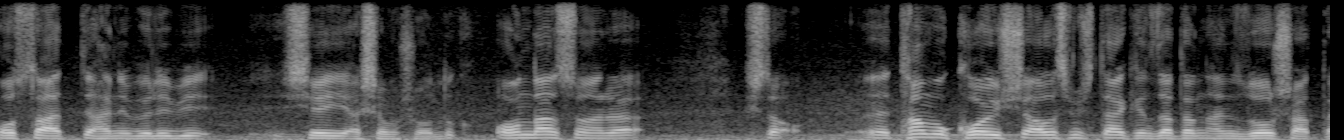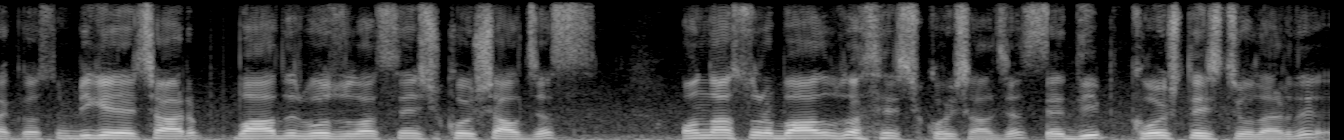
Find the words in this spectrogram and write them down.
O saatte hani böyle bir şey yaşamış olduk. Ondan sonra işte e, tam o koğuşa alışmış derken zaten hani zor şartlar kalıyorsun. Bir gece çağırıp Bahadır Bozulan seni şu koğuşa alacağız. Ondan sonra Bahadır Bozulan seni şu koğuşa alacağız. E, deyip koğuş değiştiriyorlardı.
